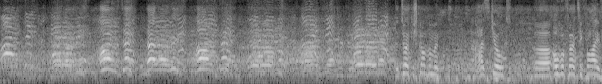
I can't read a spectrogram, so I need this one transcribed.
ISIS! ISIS! Terrorists! ISIS! The Turkish government has killed uh, over 35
